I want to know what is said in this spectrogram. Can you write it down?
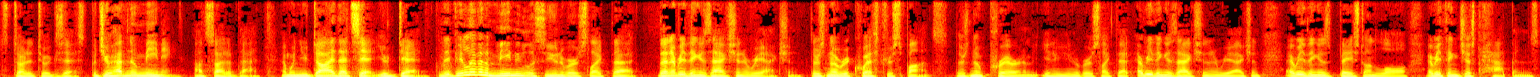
started to exist. But you have no meaning outside of that. And when you die, that's it, you're dead. And if you live in a meaningless universe like that, then everything is action and reaction. There's no request response. There's no prayer in a, in a, universe like that. Everything is action and reaction. Everything is based on law. Everything just happens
